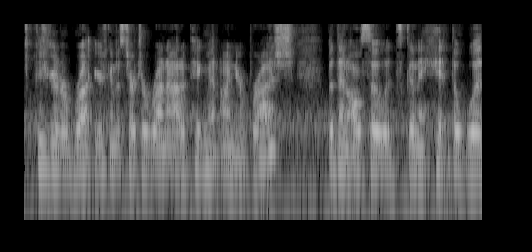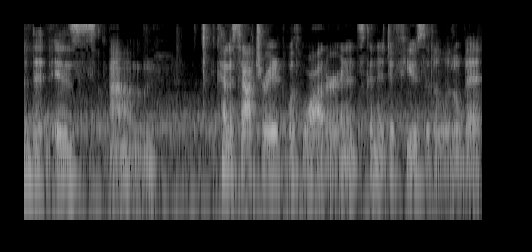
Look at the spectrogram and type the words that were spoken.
because you're gonna run, you're gonna start to run out of pigment on your brush, but then also it's gonna hit the wood that is um, kind of saturated with water and it's gonna diffuse it a little bit.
